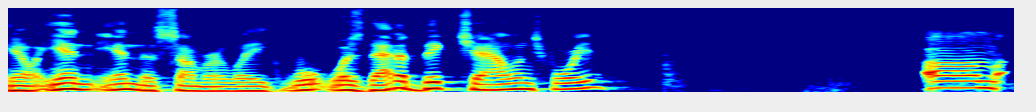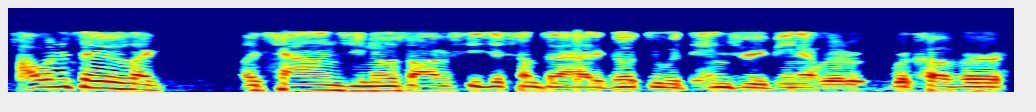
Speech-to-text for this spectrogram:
you know, in in the summer league. W- was that a big challenge for you? Um, I wouldn't say it was like a challenge. You know, it's obviously just something I had to go through with the injury, being able to recover,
